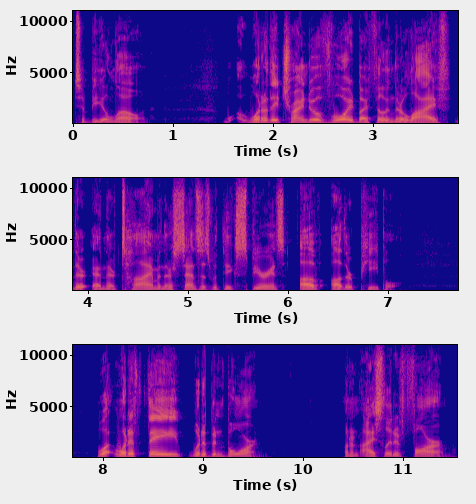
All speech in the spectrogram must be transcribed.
to be alone? What are they trying to avoid by filling their life their, and their time and their senses with the experience of other people? What, what if they would have been born on an isolated farm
